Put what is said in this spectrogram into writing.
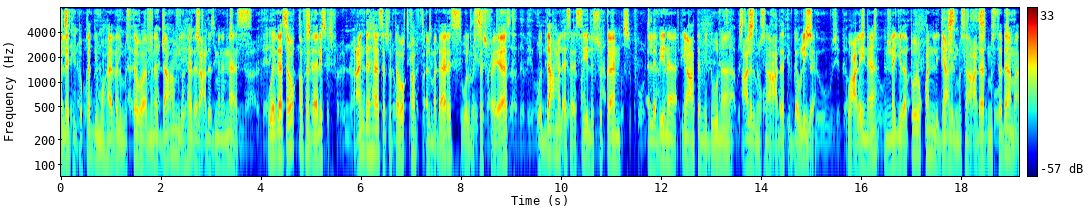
التي تقدم هذا المستوى من الدعم لهذا العدد من الناس. وإذا توقف ذلك عندها ستتوقف المدارس والمستشفيات والدعم الأساسي للسكان الذين يعتمدون على المساعدات الدولية. وعلينا أن نجد طرقا لجعل المساعدات مستدامة.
